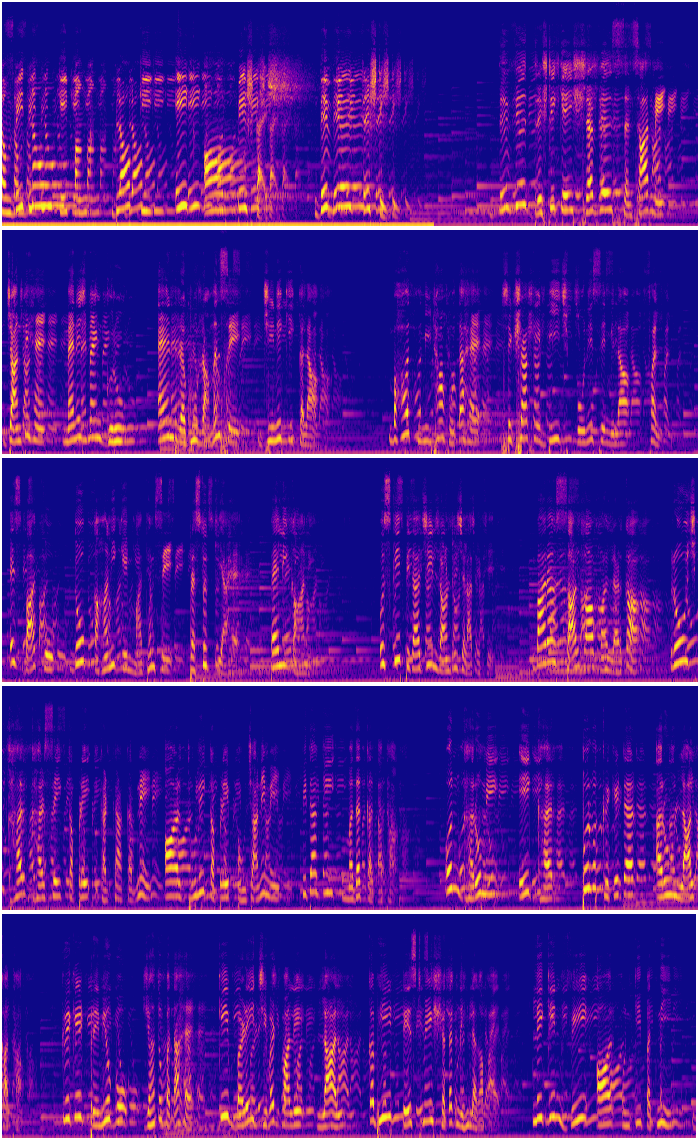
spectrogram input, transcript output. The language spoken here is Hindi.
संवेदनाओं के पंख ब्लॉग की एक, एक और पेशकश। दिव्य दृष्टि। दिव्य दृष्टि के श्रव्य संसार में जानते हैं मैनेजमेंट गुरु एन रघु रामन से जीने की कला। बहुत मीठा होता है शिक्षा के बीज बोने से मिला फल। इस बात को दो कहानी के माध्यम से प्रस्तुत किया है। पहली कहानी। उसके पिताजी लॉन्ड्री चलाते थे। बारह साल का वह लड़का रोज घर घर से कपड़े इकट्ठा करने और धुले कपड़े पहुँचाने में पिता की मदद करता था। उन घरों में एक घर पूर्व क्रिकेटर अरुण लाल का था। क्रिकेट प्रेमियों को यह तो पता है कि बड़े जीवट वाले लाल कभी टेस्ट में शतक नहीं लगा पाए लेकिन वे और उनकी पत्नी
